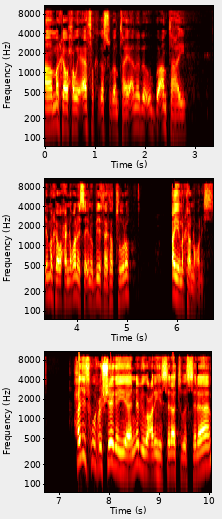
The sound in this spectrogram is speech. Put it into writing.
ama marka waxa weye aafa kaga sugan tahay amaba u go'an tahay dee marka waxay noqonaysaa inuu bidixda ka tuuro ayay markaa noqonaysa xadiisku wuxuu sheegayaa nebigu calayhi salaatu wasalaam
